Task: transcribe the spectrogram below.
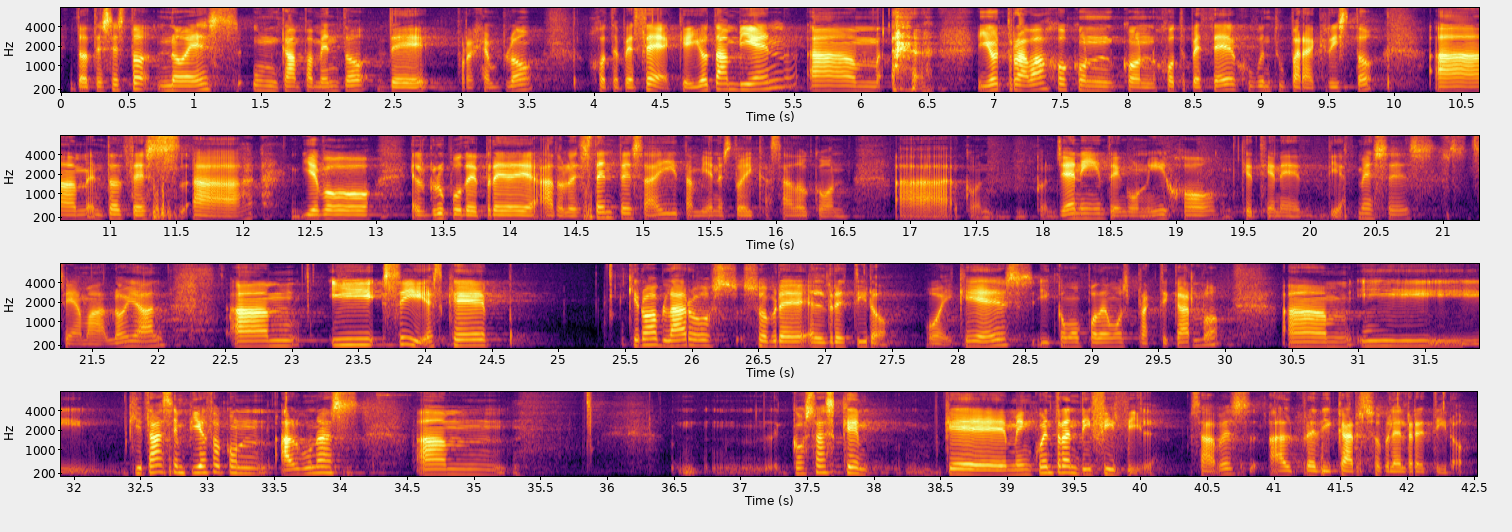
Entonces, esto no es un campamento de, por ejemplo, JPC, que yo también, am, yo trabajo con, con JPC, Juventud para Cristo, am, entonces ah, llevo el grupo de preadolescentes ahí, también estoy casado con, ah, con, con Jenny, tengo un hijo que tiene 10 meses, se llama Loyal, Am, y sí, es que quiero hablaros sobre el retiro qué es y cómo podemos practicarlo. Y quizás empiezo con algunas cosas que, me encuentran difícil, ¿sabes?, al predicar sobre el retiro.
